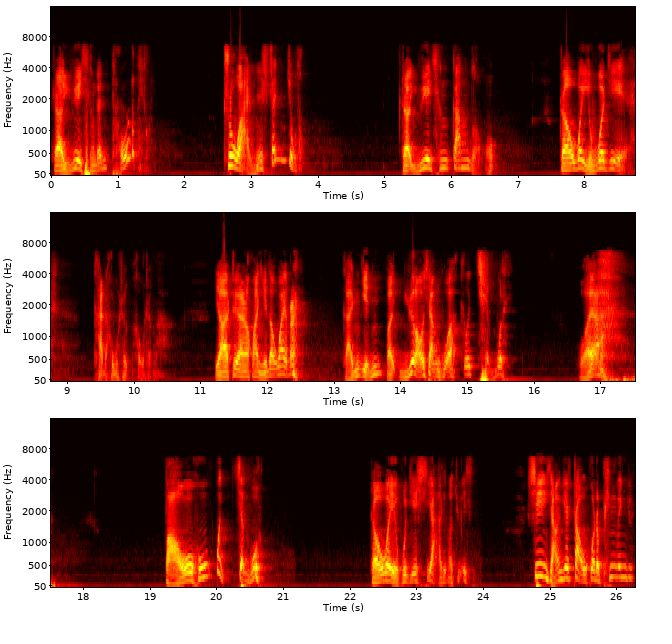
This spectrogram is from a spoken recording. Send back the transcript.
这于青连头都没回，转身就走。这于青刚走，这魏窝界看着侯生，侯生啊！要这样的话，你到外边赶紧把于老相国给我请过来。我呀，保护魏相国。这魏无忌下定了决心，心想：也召唤着平原君，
